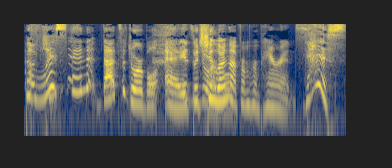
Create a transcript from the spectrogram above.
But listen, that's adorable. A, It's but she learned that from her parents. yes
